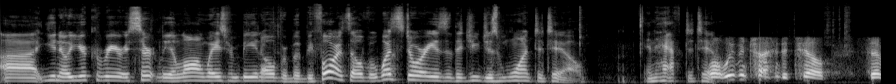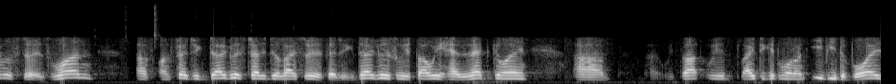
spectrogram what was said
Uh, you know, your career is certainly a long ways from being over, but before it's over, what story is it that you just want to tell and have to tell? Well, we've been trying to tell several stories. One of, on Frederick Douglass, tried to do a life story of Frederick Douglass. We thought we had that going. Um, uh, we thought we'd like to get one on E.B. Du Bois.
